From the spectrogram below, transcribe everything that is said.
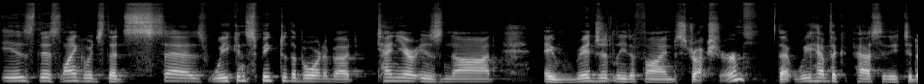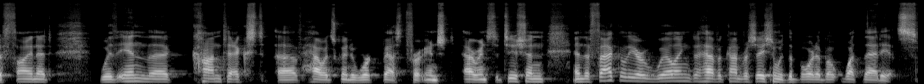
is this language that says we can speak to the board about tenure is not a rigidly defined structure, that we have the capacity to define it within the context of how it's going to work best for our institution. And the faculty are willing to have a conversation with the board about what that is.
